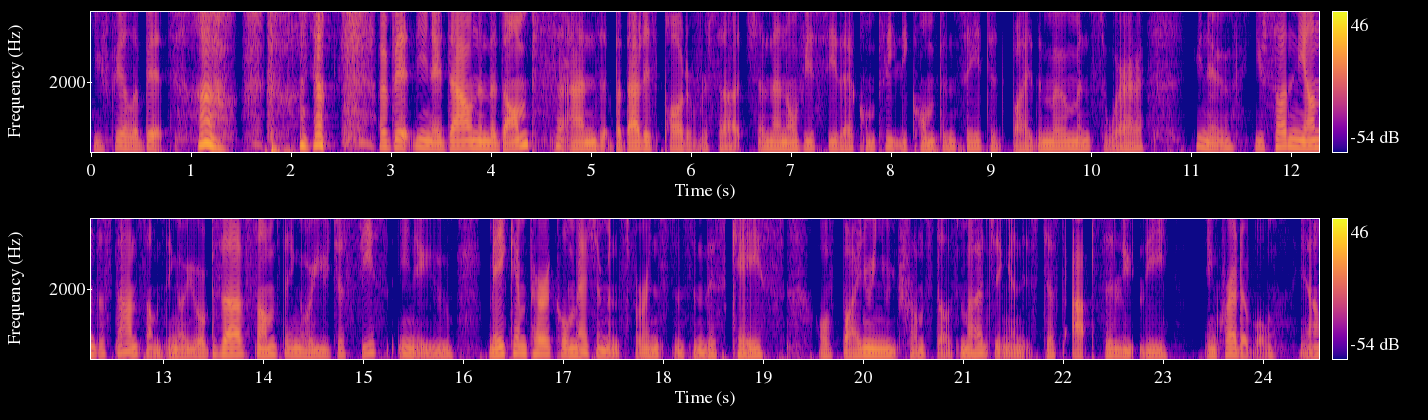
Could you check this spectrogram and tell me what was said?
you feel a bit a bit you know down in the dumps and but that is part of research. And then obviously they're completely compensated by the moments where you know you suddenly understand something or you observe something or you just see you know you make empirical measurements for instance in this case of binary neutron stars merging and it's just absolutely incredible. Yeah.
